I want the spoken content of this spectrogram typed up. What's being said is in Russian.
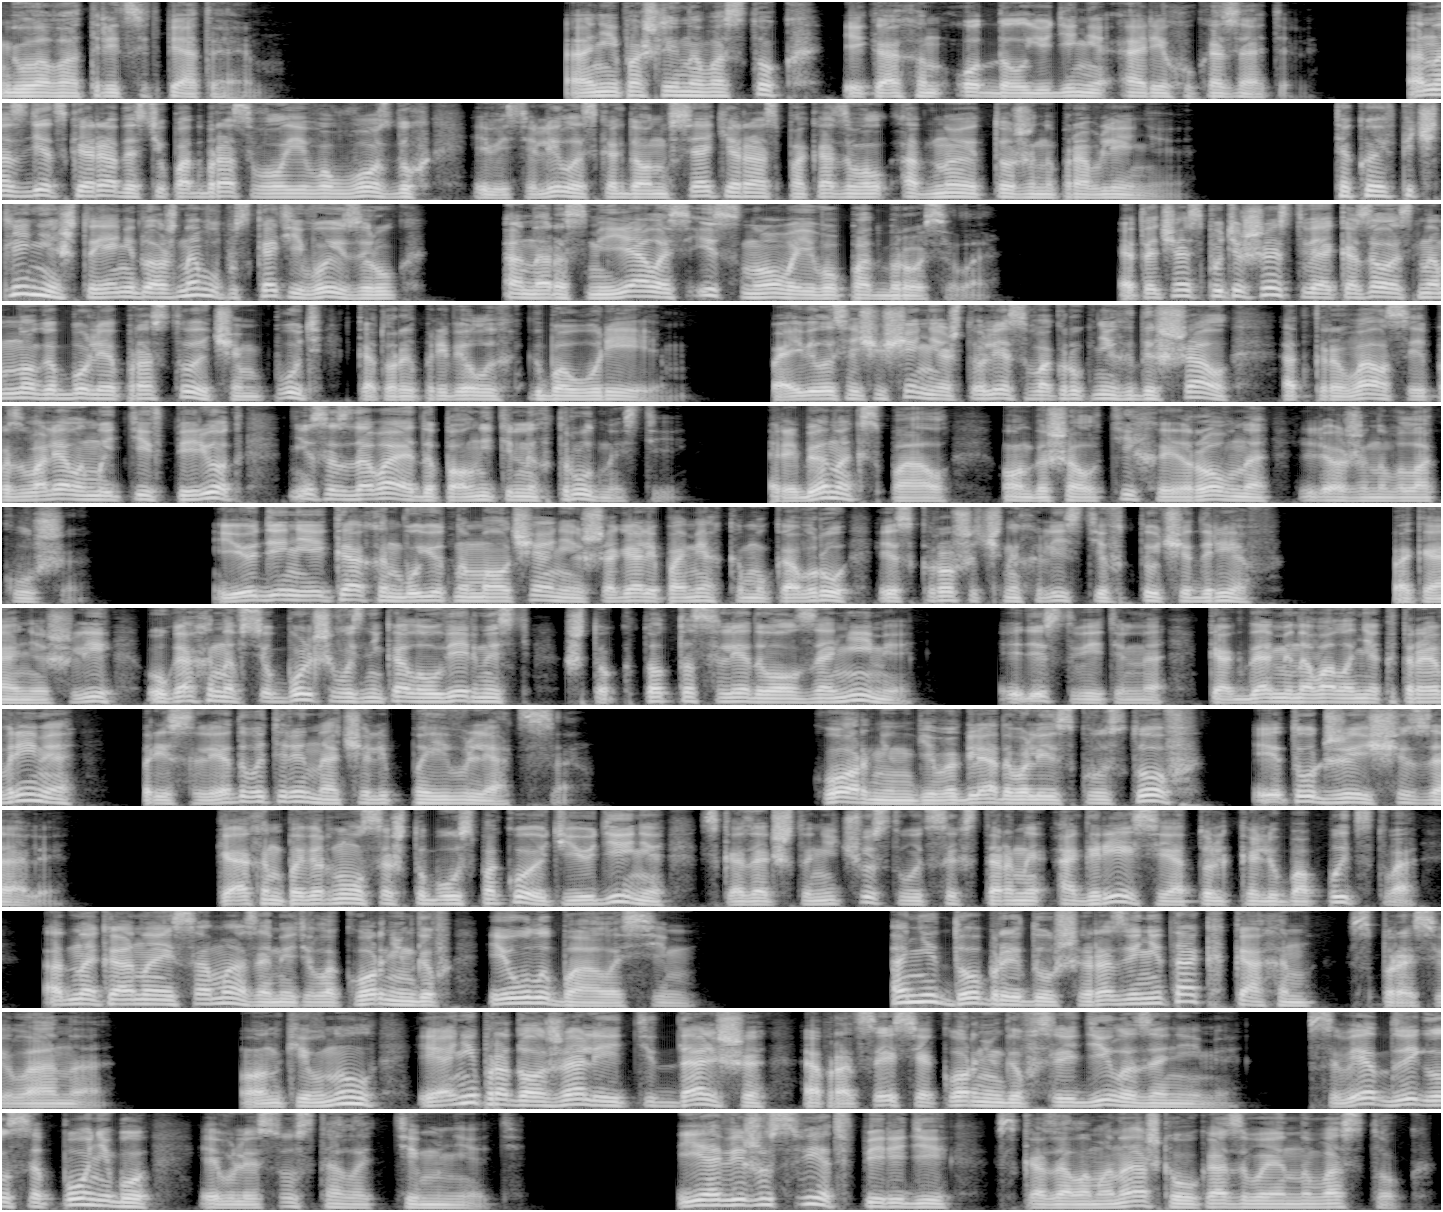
Глава 35. Они пошли на восток, и Кахан отдал Юдине орех-указатель. Она с детской радостью подбрасывала его в воздух и веселилась, когда он всякий раз показывал одно и то же направление. «Такое впечатление, что я не должна выпускать его из рук». Она рассмеялась и снова его подбросила. Эта часть путешествия оказалась намного более простой, чем путь, который привел их к Бауреям. Появилось ощущение, что лес вокруг них дышал, открывался и позволял им идти вперед, не создавая дополнительных трудностей. Ребенок спал, он дышал тихо и ровно, лежа на волокуше. Юдини и Кахан в уютном молчании шагали по мягкому ковру из крошечных листьев тучи древ. Пока они шли, у Кахана все больше возникала уверенность, что кто-то следовал за ними. И действительно, когда миновало некоторое время, преследователи начали появляться. Корнинги выглядывали из кустов и тут же исчезали. Кахан повернулся, чтобы успокоить Юдине, сказать, что не чувствует с их стороны агрессии, а только любопытства, однако она и сама заметила Корнингов и улыбалась им. «Они добрые души, разве не так, Кахан?» — спросила она. Он кивнул, и они продолжали идти дальше, а процессия Корнингов следила за ними. Свет двигался по небу, и в лесу стало темнеть. «Я вижу свет впереди», — сказала монашка, указывая на восток.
